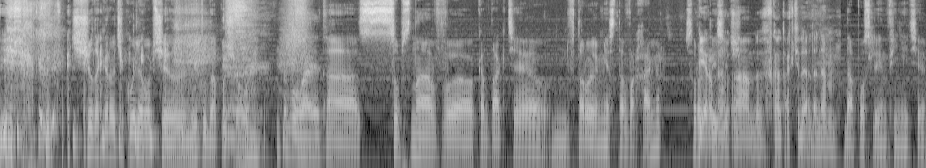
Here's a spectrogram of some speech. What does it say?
Что-то, короче, Коля вообще не туда пошел. Ну, бывает. А, собственно, в ВКонтакте второе место Вархаммер. 40 тысяч. А, ВКонтакте, да, да, да. Да, после Infinity.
